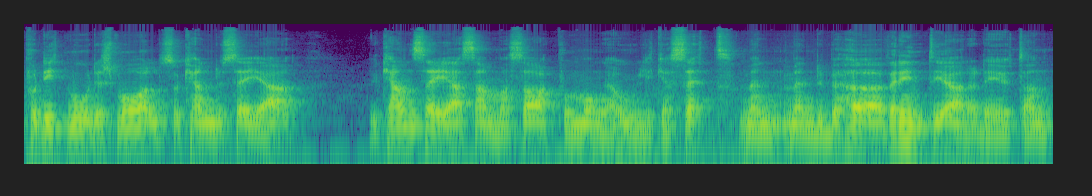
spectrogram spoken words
på ditt modersmål så kan du säga du kan säga samma sak på många olika sätt men, men du behöver inte göra det utan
